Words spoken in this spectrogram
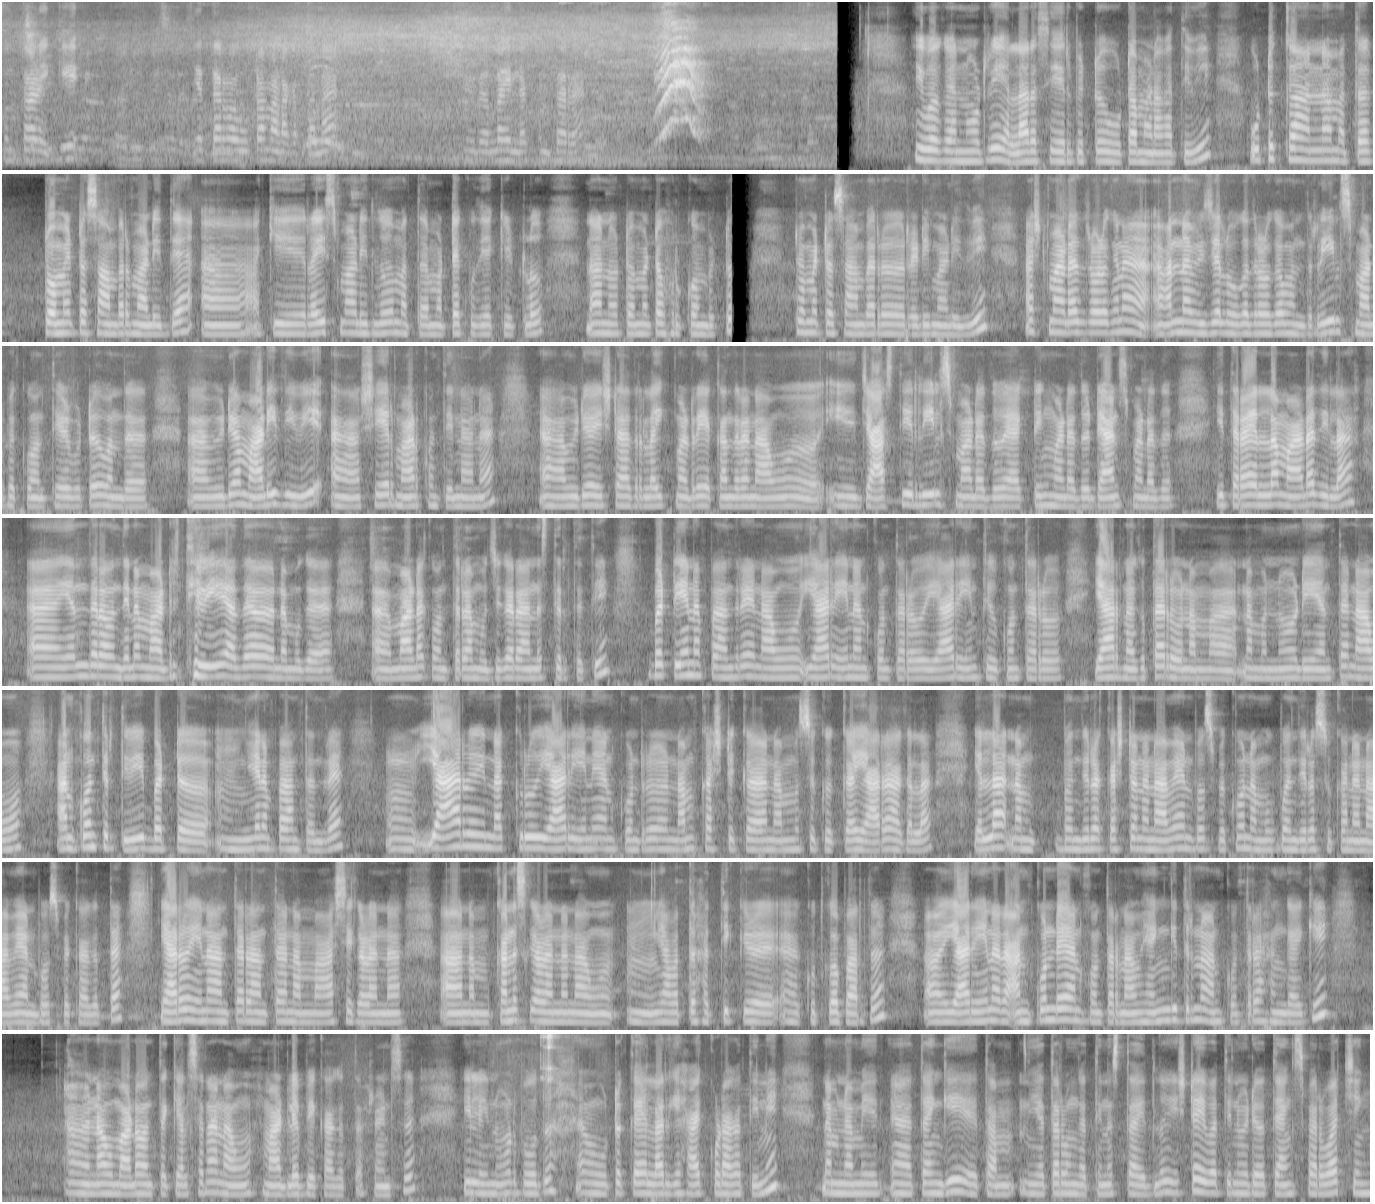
ಕುಂತಾಳಿಕ್ಕಿ ಎತ್ತರ್ವ ಊಟ ಮಾಡಕತ್ತಾನ. ಇವರೆಲ್ಲ ಇಲ್ಲ ಕುಂತಾರ. ಇವಾಗ ನೋಡ್ರಿ ಎಲ್ಲರೂ ಸೇರಿಬಿಟ್ಟು ಊಟ ಮಾಡಕತ್ತೀವಿ. ಊಟಕ್ಕೆ ಅನ್ನ ಮತ್ತು ಟೊಮೆಟೊ ಸಾಂಬಾರು ಮಾಡಿದ್ದೆ. ಆಕಿ ರೈಸ್ ಮಾಡಿದ್ಲು, ಮತ್ತು ಮೊಟ್ಟೆ ಕುದಿಯೋಕೆ ಇಟ್ಲು. ನಾನು ಟೊಮೆಟೊ ಹುರ್ಕೊಂಬಿಟ್ಟು ಟೊಮೆಟೊ ಸಾಂಬಾರು ರೆಡಿ ಮಾಡಿದ್ವಿ. ಅಷ್ಟು ಮಾಡೋದ್ರೊಳಗನ ಅನ್ನ ವಿಜಲ್ ಹೋಗೋದ್ರೊಳಗೆ ಒಂದು ರೀಲ್ಸ್ ಮಾಡಬೇಕು ಅಂತ ಹೇಳ್ಬಿಟ್ಟು ಒಂದು ವಿಡಿಯೋ ಮಾಡಿದ್ದೀವಿ ಶೇರ್ ಮಾಡ್ಕೊತೀನಿ ನಾನು. ವಿಡಿಯೋ ಇಷ್ಟ ಆದ್ರೆ ಲೈಕ್ ಮಾಡಿರಿ. ಯಾಕಂದ್ರೆ ನಾವು ಈ ಜಾಸ್ತಿ ರೀಲ್ಸ್ ಮಾಡೋದು ಆ್ಯಕ್ಟಿಂಗ್ ಮಾಡೋದು, ಡ್ಯಾನ್ಸ್ ಮಾಡೋದು ಈ ಥರ ಎಲ್ಲ ಮಾಡೋದಿಲ್ಲ. ಎಂದರ ಒಂದಿನ ಮಾಡಿರ್ತೀವಿ. ಅದು ನಮಗೆ ಮಾಡೋಕೆ ಒಂಥರ ಮುಜುಗರ ಅನ್ನಿಸ್ತಿರ್ತೈತಿ ಬಟ್ ಏನಪ್ಪ ಅಂದರೆ ನಾವು ಯಾರು ಏನು ಅನ್ಕೊತಾರೋ, ಯಾರು ಏನು ತಿಳ್ಕೊತಾರೋ, ಯಾರು ನಗ್ತಾರೋ ನಮ್ಮ ನಮ್ಮನ್ನು ನೋಡಿ ಅಂತ ನಾವು ಅನ್ಕೊತಿರ್ತೀವಿ. ಬಟ್ ಏನಪ್ಪ ಅಂತಂದರೆ ಯಾರು ನಕ್ಕರು ಯಾರು ಏನೇ ಅಂದ್ಕೊಂಡ್ರು ನಮ್ಮ ಕಷ್ಟಕ್ಕೆ ನಮ್ಮ ಸುಖಕ್ಕೆ ಯಾರೂ ಆಗಲ್ಲ. ಎಲ್ಲ ನಮ್ಗೆ ಬಂದಿರೋ ಕಷ್ಟನ ನಾವೇ ಅನುಭವಿಸ್ಬೇಕು, ನಮಗೆ ಬಂದಿರೋ ಸುಖನ ನಾವೇ ಅನುಭವಿಸ್ಬೇಕಾಗುತ್ತೆ. ಯಾರೋ ಏನೋ ಅಂತಾರ ಅಂತ ನಮ್ಮ ಆಸೆಗಳನ್ನು ನಮ್ಮ ಕನಸುಗಳನ್ನು ನಾವು ಯಾವತ್ತು ಹತ್ತಿಕ್ಕೆ ಕೂತ್ಕೋಬಾರ್ದು. ಯಾರು ಏನಾರ ಅಂದ್ಕೊಂಡೇ ಅನ್ಕೊತಾರೆ, ನಾವು ಹೆಂಗಿದ್ರು ಅನ್ಕೊತಾರೆ. ಹಾಗಾಗಿ ನಾವು ಮಾಡೋವಂಥ ಕೆಲಸನ ನಾವು ಮಾಡಲೇಬೇಕಾಗುತ್ತೆ ಫ್ರೆಂಡ್ಸ್ ಇಲ್ಲಿ ನೋಡ್ಬೋದು ಊಟಕ್ಕೆ ಎಲ್ಲರಿಗೆ ಹಾಕಿ ಕೊಡಾಕತ್ತೀನಿ. ನಮ್ಮ ನಮ್ಮ ತಂಗಿ ತಮ್ಮ ಎತ್ತರಂಗ ತಿನ್ನಿಸ್ತಾ ಇದ್ಲು. ಇಷ್ಟೇ ಇವತ್ತಿನ ವಿಡಿಯೋ ಥ್ಯಾಂಕ್ಸ್ ಫಾರ್ ವಾಚಿಂಗ್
